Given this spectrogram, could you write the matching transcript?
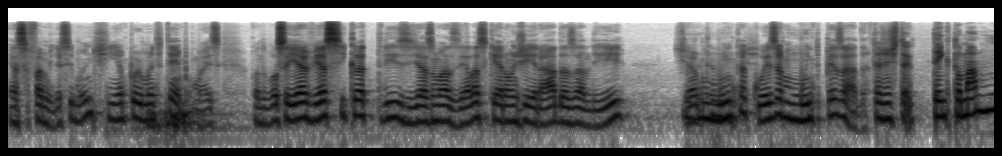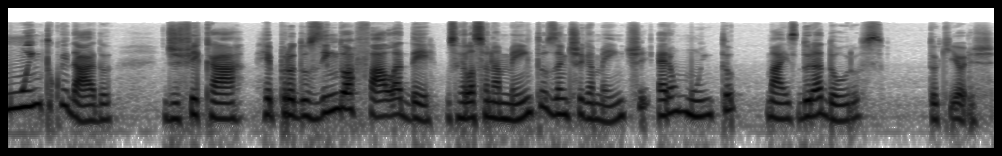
essa família se mantinha por muito tempo. Mas quando você ia ver as cicatrizes e as mazelas que eram geradas ali, tinha Exatamente. muita coisa muito pesada. Então a gente tem que tomar muito cuidado de ficar reproduzindo a fala de os relacionamentos antigamente eram muito mais duradouros do que hoje.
